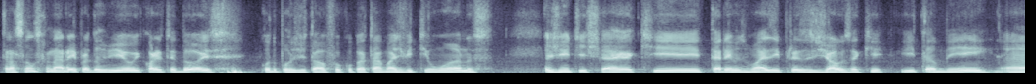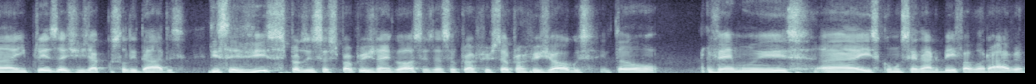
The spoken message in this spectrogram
Traçando um cenário aí para 2042, quando o Porto Digital for completar mais de 21 anos, a gente enxerga que teremos mais empresas de jogos aqui e também uh, empresas já consolidadas de serviços produzindo seus próprios negócios, né, seus, próprios, seus próprios jogos. Então, vemos uh, isso como um cenário bem favorável,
